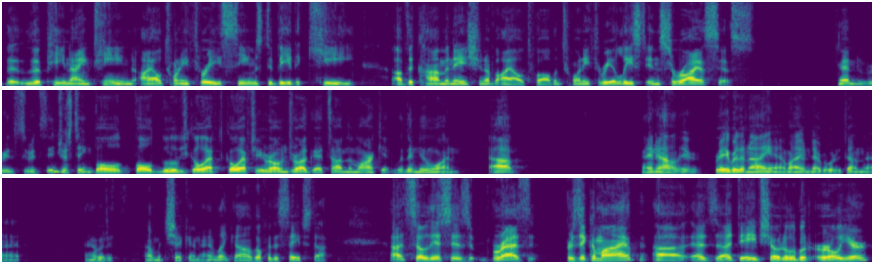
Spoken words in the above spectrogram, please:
the, the P19, IL 23 seems to be the key of the combination of IL 12 and 23, at least in psoriasis. And it's, it's interesting, bold, bold moves. Go after, go after your own drug that's on the market with a new one. Uh, I know they're braver than I am. I never would have done that. I would have. I'm a chicken. I'm like, oh, I'll go for the safe stuff. Uh, so this is Braz, uh, as uh, Dave showed a little bit earlier.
